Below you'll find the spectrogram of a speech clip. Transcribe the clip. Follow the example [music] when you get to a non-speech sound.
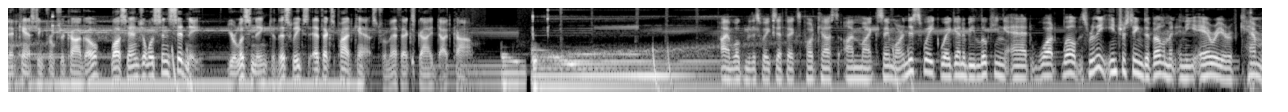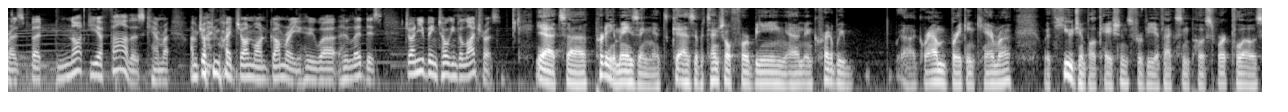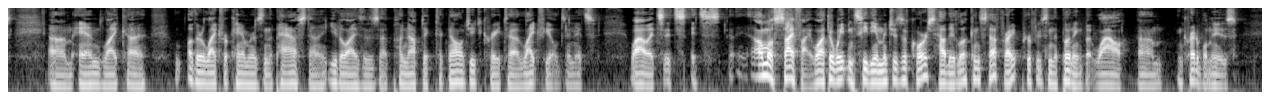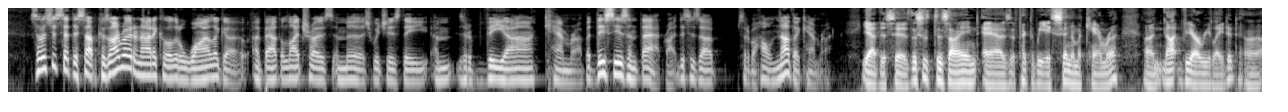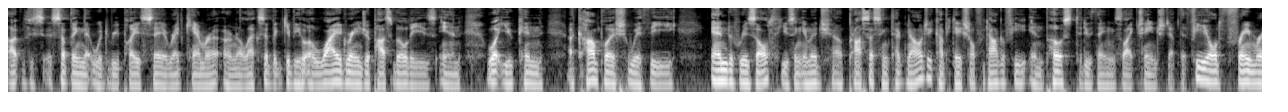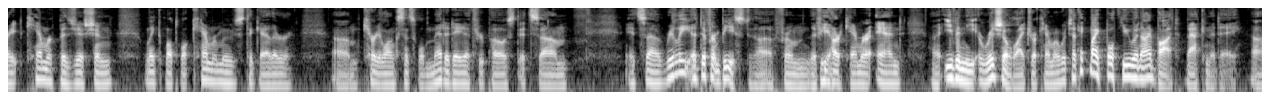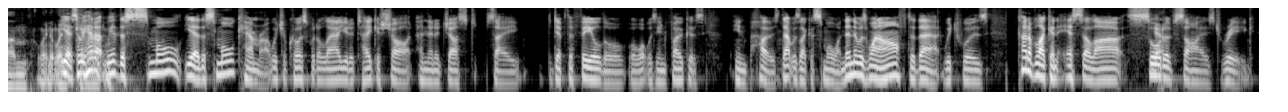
Netcasting from Chicago, Los Angeles, and Sydney. You're listening to this week's FX podcast from FXGuide.com. Hi, and welcome to this week's FX podcast. I'm Mike Seymour, and this week we're going to be looking at what, well, it's really interesting development in the area of cameras, but not your father's camera. I'm [laughs] joined by John Montgomery, who uh, who led this. John, you've been talking to Lytros. Yeah, it's uh, pretty amazing. It has the potential for being an incredibly uh, groundbreaking camera with huge implications for VFX and post workflows. Um, and like uh, other Lytro cameras in the past, uh, utilizes plenoptic technology to create uh, light fields. And it's wow, it's it's it's almost sci-fi. We'll have to wait and see the images, of course, how they look and stuff. Right, proof is in the pudding. But wow, um, incredible news. So let's just set this up because I wrote an article a little while ago about the Lytros Immerge, which is the um, sort of VR camera. But this isn't that, right? This is a sort of a whole nother camera. Yeah, this is. This is designed as effectively a cinema camera, uh, not VR related. Uh, something that would replace, say, a Red camera or an Alexa, but give you a wide range of possibilities in what you can accomplish with the end result using image uh, processing technology, computational photography in post to do things like change depth of field, frame rate, camera position, link multiple camera moves together, um, carry along sensible metadata through post. It's um, it's uh, really a different beast uh, from the [laughs] VR camera and uh, even the original Lytro camera, which I think Mike, both you and I bought back in the day. Um, when, when yeah, so we had a, we had the small yeah the small camera, which of course would allow you to take a shot and then adjust say the depth of field or, or what was in focus in post. That was like a small one. Then there was one after that, which was kind of like an SLR sort yeah. of sized rig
